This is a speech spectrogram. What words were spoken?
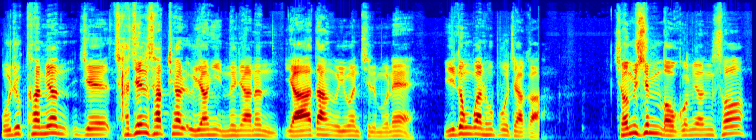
오죽하면 이제 자진 사퇴할 의향이 있느냐는 야당 의원 질문에 이동관 후보자가 점심 먹으면서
